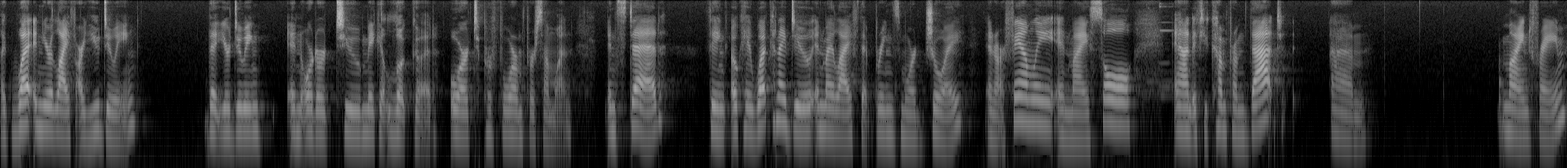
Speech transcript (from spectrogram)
Like, what in your life are you doing that you're doing in order to make it look good or to perform for someone? Instead, think, okay, what can I do in my life that brings more joy in our family, in my soul? And if you come from that um, mind frame,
